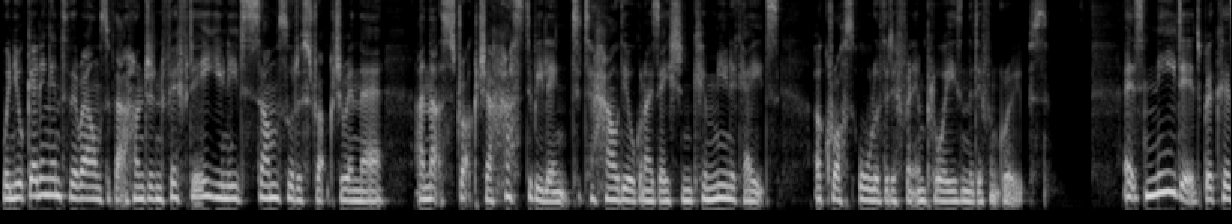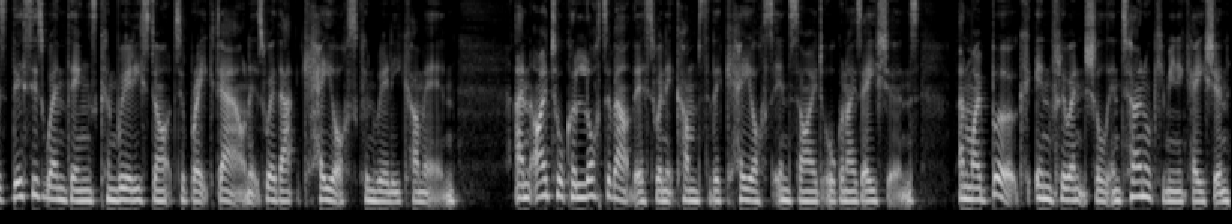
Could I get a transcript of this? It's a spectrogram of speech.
When you're getting into the realms of that 150, you need some sort of structure in there. And that structure has to be linked to how the organisation communicates across all of the different employees and the different groups. It's needed because this is when things can really start to break down. It's where that chaos can really come in. And I talk a lot about this when it comes to the chaos inside organizations. And my book, Influential Internal Communication,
